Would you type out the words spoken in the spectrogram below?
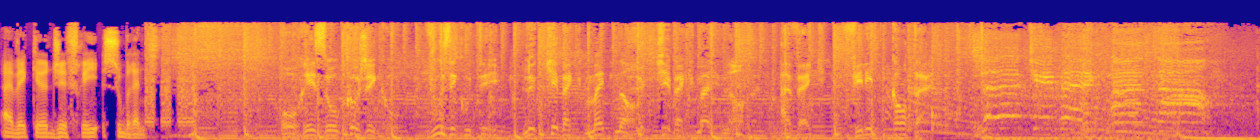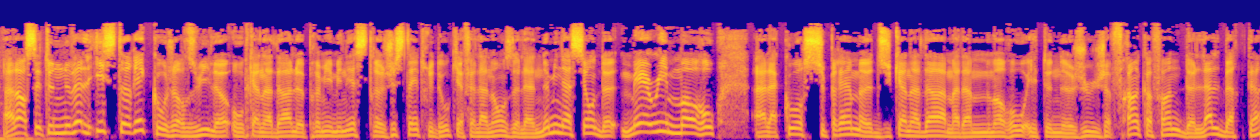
avec euh, Jeffrey Soubrani. Au réseau Cogeco, vous écoutez Le Québec maintenant. Le Québec maintenant avec Philippe Quentin. Le Québec maintenant. Alors, c'est une nouvelle historique aujourd'hui là au Canada. Le premier ministre Justin Trudeau qui a fait l'annonce de la nomination de Mary Moreau à la Cour suprême du Canada. Madame Moreau est une juge francophone de l'Alberta.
